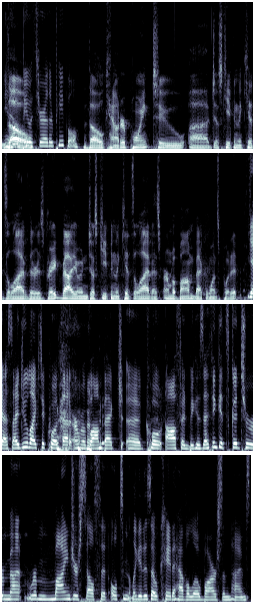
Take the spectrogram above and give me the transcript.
you know, be with your other people. though counterpoint to uh, just keeping the kids alive, there is great value in just keeping the kids alive, as Erma Bombeck once put it. Yes, I do like to quote that Erma Bombeck uh, quote often because I think it's good to remi- remind yourself that ultimately it is okay to have a low bar sometimes.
